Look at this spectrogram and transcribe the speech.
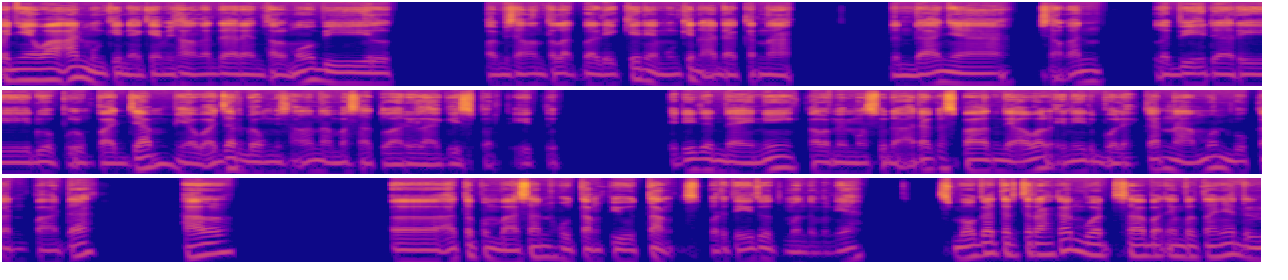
penyewaan mungkin ya kayak misalnya ada rental mobil kalau misalkan telat balikin ya mungkin ada kena dendanya. Misalkan lebih dari 24 jam ya wajar dong misalkan nambah satu hari lagi seperti itu. Jadi denda ini kalau memang sudah ada kesepakatan di awal ini dibolehkan namun bukan pada hal uh, atau pembahasan hutang piutang seperti itu teman-teman ya. Semoga tercerahkan buat sahabat yang bertanya dan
